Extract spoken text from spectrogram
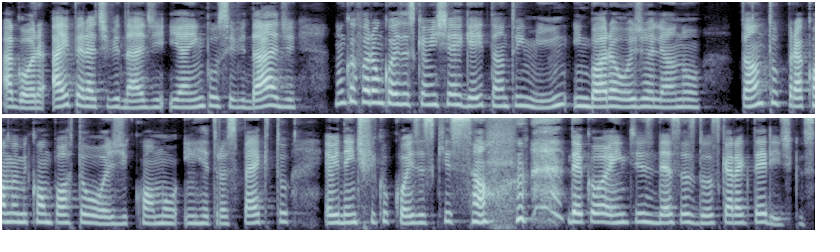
Agora, a hiperatividade e a impulsividade nunca foram coisas que eu enxerguei tanto em mim, embora hoje olhando tanto para como eu me comporto hoje, como em retrospecto, eu identifico coisas que são decorrentes dessas duas características.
